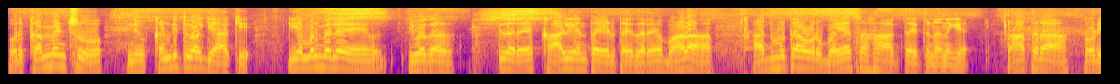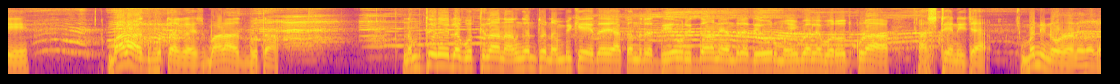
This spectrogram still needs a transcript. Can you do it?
ಅವರ ಕಮೆಂಟ್ಸು ನೀವು ಖಂಡಿತವಾಗಿ ಹಾಕಿ. ಈ ಅಮ್ಮನ ಮೇಲೆ ಇವಾಗ ಇದ್ದಾರೆ, ಖಾಲಿ ಅಂತ ಹೇಳ್ತಾ ಇದ್ದಾರೆ. ಬಹಳ ಅದ್ಭುತ ಅವ್ರ ಭಯ ಸಹ ಆಗ್ತಾ ಇತ್ತು ನನಗೆ. ಆ ಥರ ನೋಡಿ ಭಾಳ ಅದ್ಭುತ ಗೈಸ್ ಭಾಳ ಅದ್ಭುತ. ನಂಬ್ತಿರೋ ಇಲ್ಲ ಗೊತ್ತಿಲ್ಲ, ನನಗಂತೂ ನಂಬಿಕೆ ಇದೆ. ಯಾಕಂದರೆ ದೇವರಿದ್ದಾನೆ ಅಂದರೆ ದೇವ್ರ ಮೈ ಮೇಲೆ ಬರೋದು ಕೂಡ ಅಷ್ಟೇ ನಿಜ. ಬನ್ನಿ ನೋಡೋಣ ಇವಾಗ.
